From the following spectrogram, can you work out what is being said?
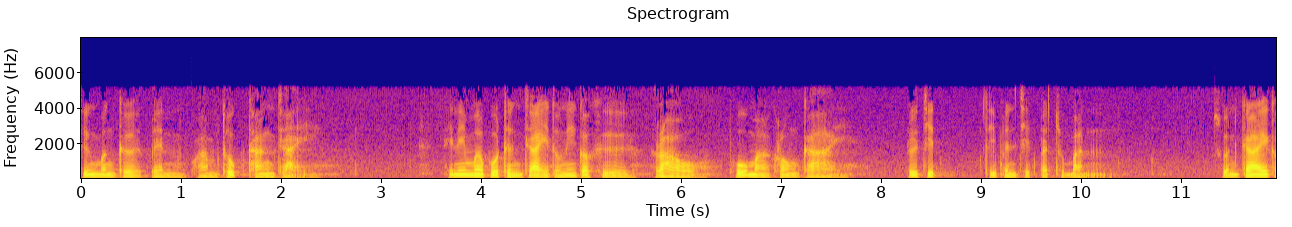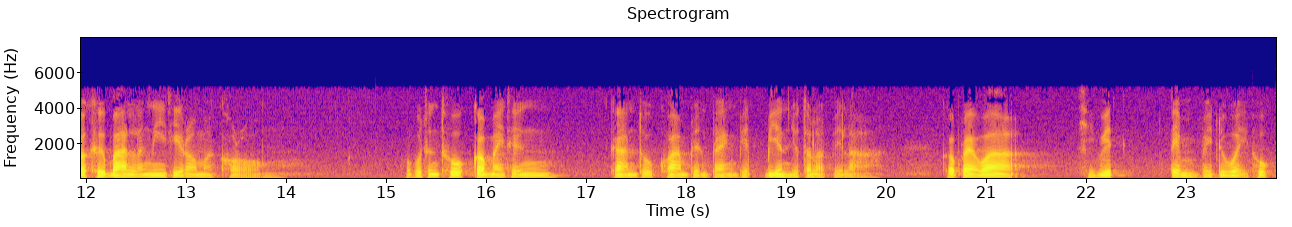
จึงบังเกิดเป็นความทุกข์ทางใจ ทีนี้เมื่อพูดถึงใจตรงนี้ก็คือ เราผู้มาครองกาย หรือจิตที่เป็นจิตปัจจุบัน ส่วนกายก็คือบ้านหลังนี้ที่เรามาครองพอพูดถึงทุกข์ก็หมายถึงการถูกความเปลี่ยนแปลงเบียดเบียนอยู่ตลอดเวลา ก็แปลว่าชีวิต เต็มไปด้วยทุกข์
